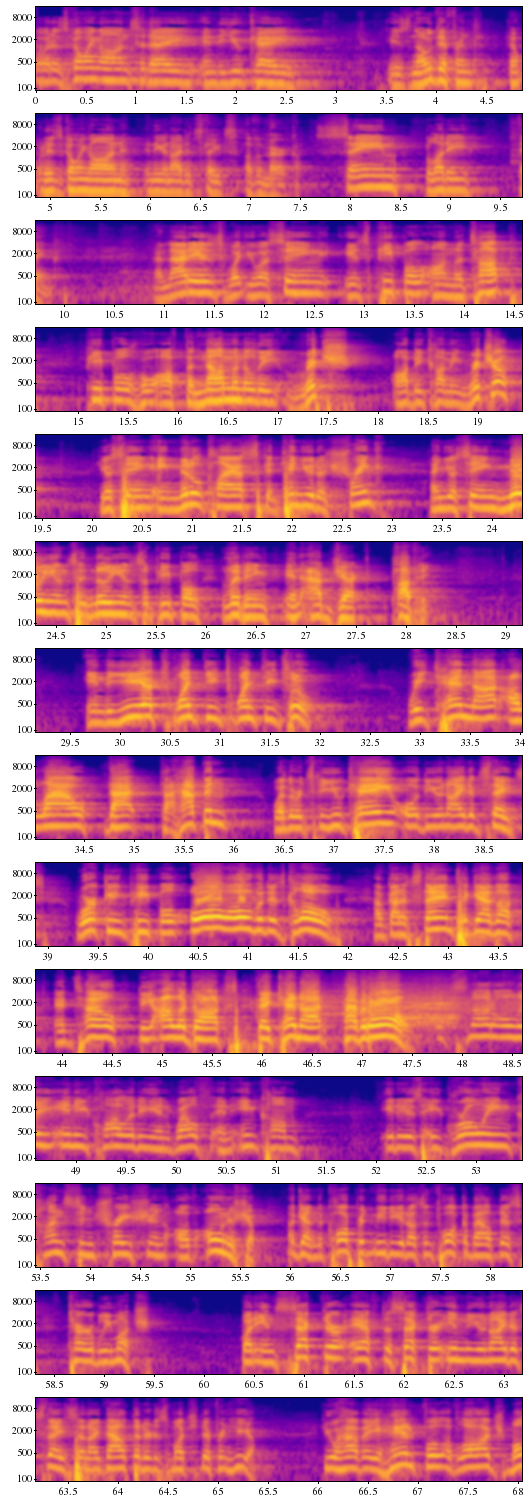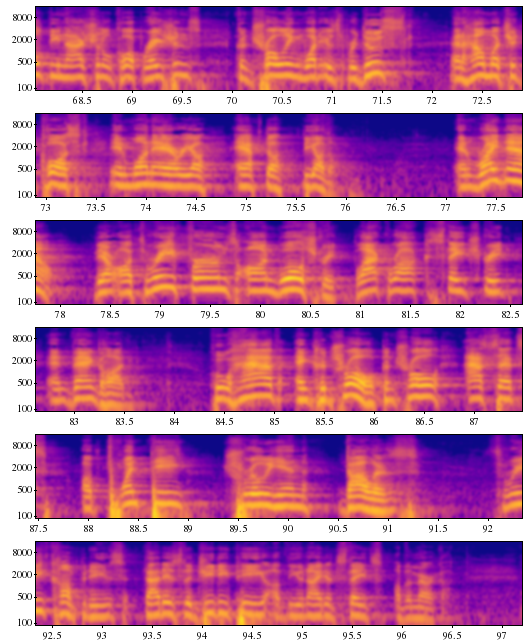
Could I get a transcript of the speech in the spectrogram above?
What is going on today in the UK is no different than what is going on in the United States of America. Same bloody thing. And that is what you are seeing is people on the top, people who are phenomenally rich are becoming richer. You're seeing a middle class continue to shrink, and you're seeing millions and millions of people living in abject poverty. In the year 2022, we cannot allow that to happen, whether it's the UK or the United States. Working people all over this globe have got to stand together and tell the oligarchs they cannot have it all. It's not only inequality in wealth and income, it is a growing concentration of ownership. Again, the corporate media doesn't talk about this terribly much. But in sector after sector in the United States, and I doubt that it is much different here, you have a handful of large multinational corporations controlling what is produced and how much it costs in one area after the other. And right now, there are three firms on Wall Street BlackRock, State Street, and Vanguard who have and control control assets of 20 trillion dollars three companies that is the GDP of the United States of America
